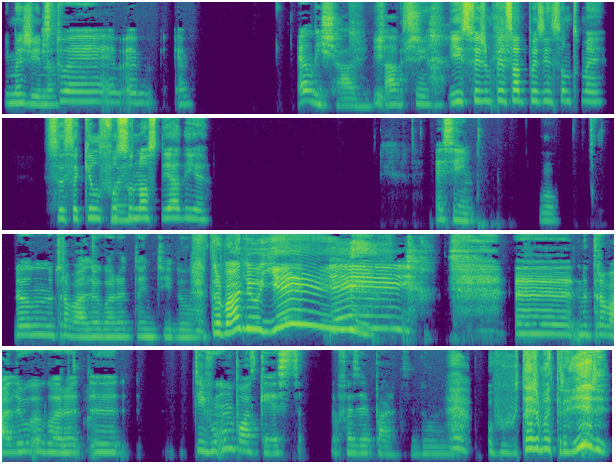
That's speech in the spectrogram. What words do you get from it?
Imagina. Isto é, é, é, é lixado, E, sabes? sim. E isso fez-me pensar depois em São Tomé. Se, se aquilo fosse Foi. o nosso dia a dia. É assim. Uou. Eu no trabalho agora tenho tido. Trabalho, yay! Yay! Eh, no trabalho agora eh, tive um podcast a fazer parte de um. Uh, Estás-me a trair?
